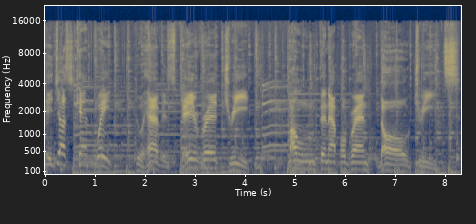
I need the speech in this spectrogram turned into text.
he just can't wait to have his favorite treat. Mountain Apple brand dog treats.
